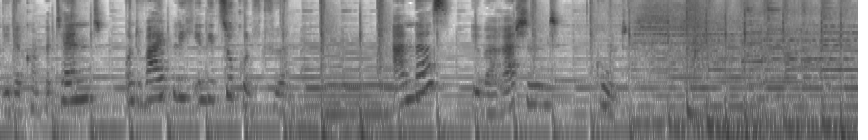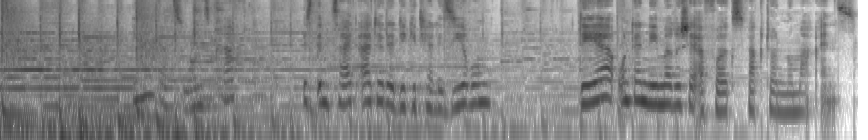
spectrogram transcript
wie wir kompetent und weiblich in die Zukunft führen. Anders, überraschend, gut. Innovationskraft ist im Zeitalter der Digitalisierung der unternehmerische Erfolgsfaktor Nummer eins.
